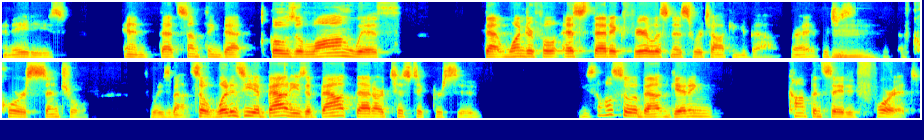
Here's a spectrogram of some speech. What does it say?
and 80s, and that's something that goes along with that wonderful aesthetic fearlessness we're talking about, right? Which is, mm. of course, central to what he's about. So, what is he about? He's about that artistic pursuit. He's also about getting compensated for it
